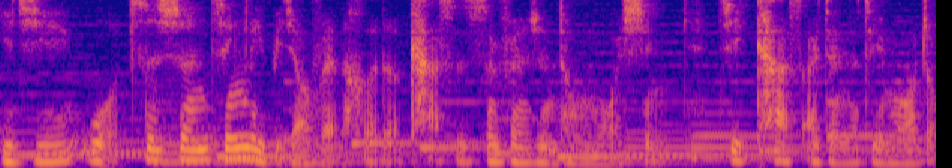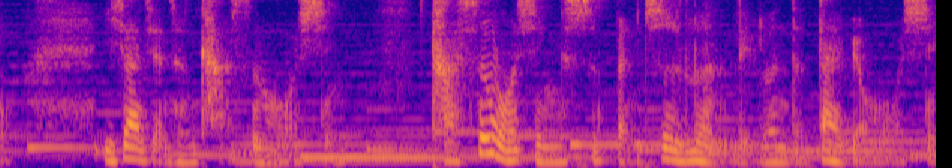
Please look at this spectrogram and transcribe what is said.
以及我自身经历比较吻合的卡斯身份认同模型，即 Cass Identity Model，以下简称卡斯模型。卡斯模型是本质论理论的代表模型。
